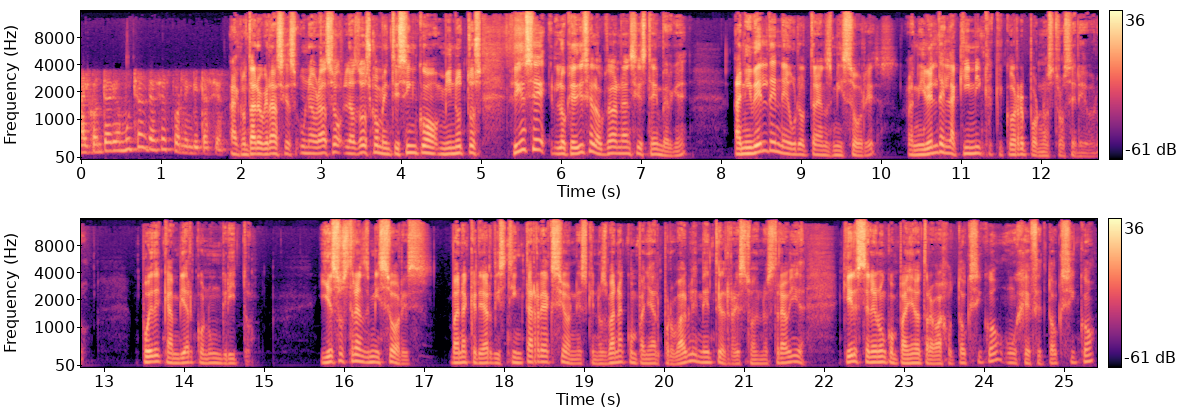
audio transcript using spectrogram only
Al contrario, muchas gracias por la invitación. Al contrario, gracias. Un abrazo. Las dos con 25 minutos. Fíjense lo que dice la doctora Nancy Steinberg. ¿eh? A nivel de neurotransmisores, a nivel de la química que corre por nuestro cerebro, puede cambiar con un grito. Y esos transmisores van a crear distintas reacciones que nos van a acompañar probablemente el resto de nuestra vida. ¿Quieres tener un compañero de trabajo tóxico, un jefe tóxico,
